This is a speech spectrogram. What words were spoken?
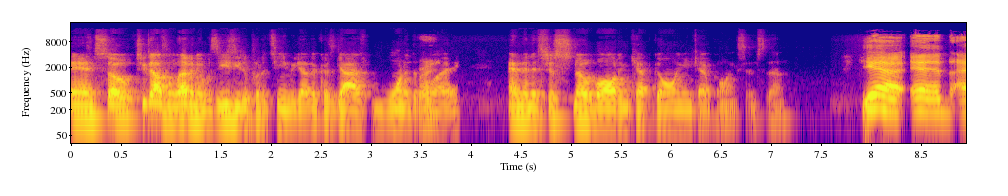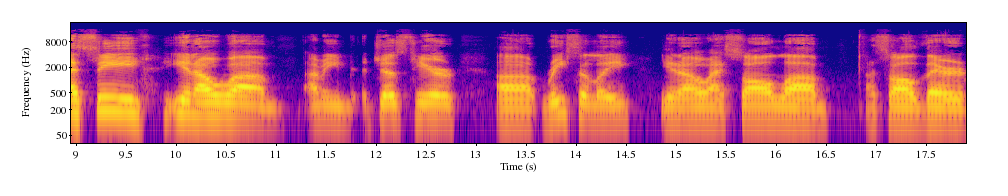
and so 2011, it was easy to put a team together because guys wanted to right. play. And then it's just snowballed and kept going and kept going since then. Yeah. And I see, you know, um, I mean, just here uh, recently, you know, I saw, um, I saw there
